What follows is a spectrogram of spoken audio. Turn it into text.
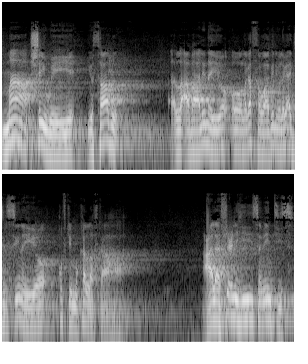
maa shay weeye yuhaabu la abaalinayo oo laga hawaabinayo o laga ajirsiinayo qofkii mukalafka ahaa. Calaa ficlihi samayntiisa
